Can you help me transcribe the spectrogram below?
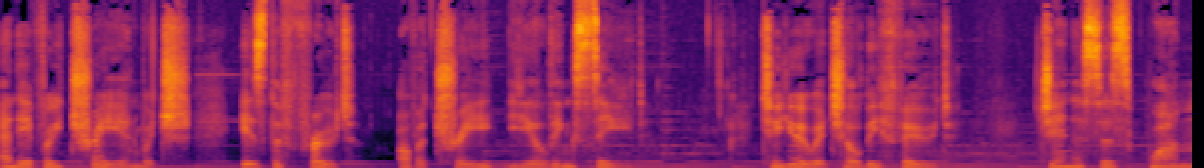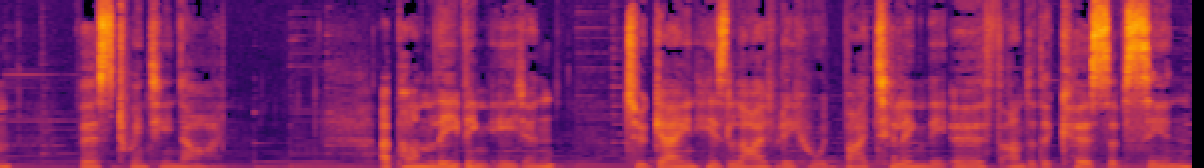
and every tree in which is the fruit of a tree yielding seed. To you it shall be food. Genesis 1, verse 29. Upon leaving Eden, to gain his livelihood by tilling the earth under the curse of sin,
